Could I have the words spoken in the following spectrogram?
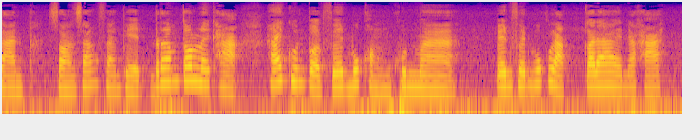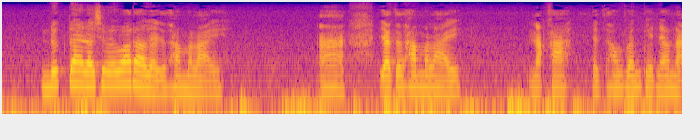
การสอนสร้างแฟนเพจเริ่มต้นเลยค่ะ ให้คุณเปิด Facebook ของคุณมา เป็น Facebook หลักก็ได้นะคะ นึกได้แล้วใช่ไหมว่าเราอยากจะทำอะไรอ่าอยากจะทำอะไรนะคะ อยากจะทำแฟนเพจแนวไหน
